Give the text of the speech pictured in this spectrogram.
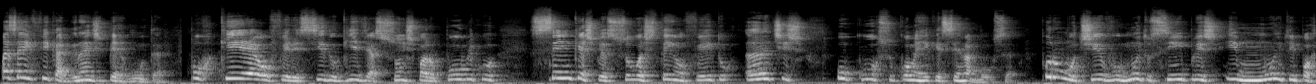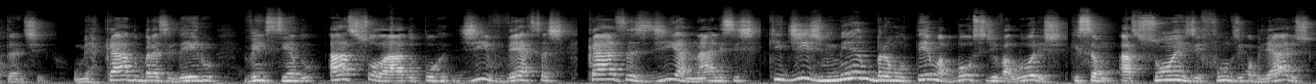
Mas aí fica a grande pergunta: por que é oferecido guia de ações para o público sem que as pessoas tenham feito antes o curso Como Enriquecer na Bolsa? Por um motivo muito simples e muito importante. O mercado brasileiro vem sendo assolado por diversas casas de análises que desmembram o tema bolsa de valores, que são ações e fundos imobiliários,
